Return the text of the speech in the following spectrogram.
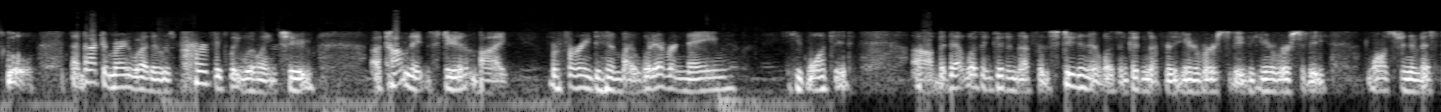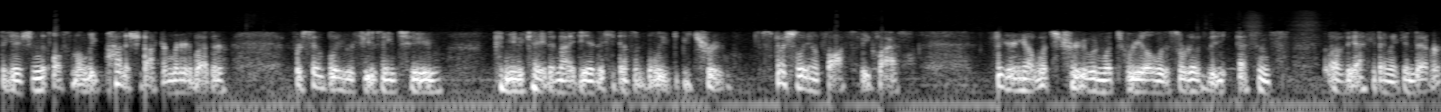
school. Now, Dr. Meriwether was perfectly willing to accommodate the student by referring to him by whatever name he wanted. Uh, but that wasn't good enough for the student. It wasn't good enough for the university. The university launched an investigation that ultimately punished Dr. Meriwether for simply refusing to communicate an idea that he doesn't believe to be true, especially in a philosophy class. Figuring out what's true and what's real is sort of the essence of the academic endeavor.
